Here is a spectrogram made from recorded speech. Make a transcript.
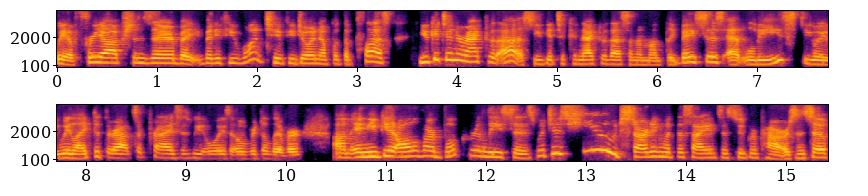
we have free options there but but if you want to if you join up with the plus you get to interact with us. You get to connect with us on a monthly basis at least. We, we like to throw out surprises. We always over deliver um, and you get all of our book releases which is huge starting with the science of superpowers. And so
